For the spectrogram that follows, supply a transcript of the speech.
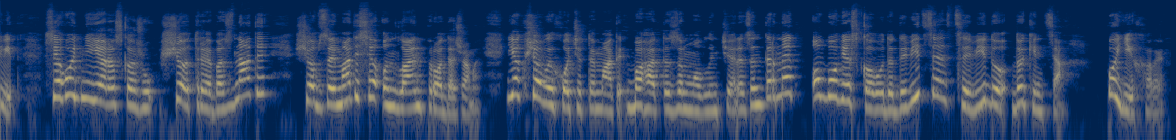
Привіт! Сьогодні я розкажу, що треба знати, щоб займатися онлайн-продажами. Якщо ви хочете мати багато замовлень через інтернет, обов'язково додивіться це відео до кінця. Поїхали!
